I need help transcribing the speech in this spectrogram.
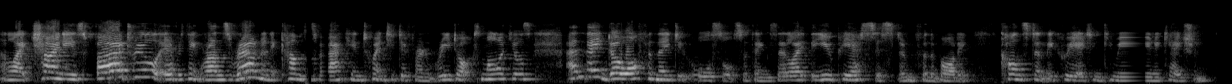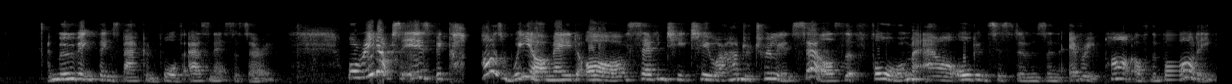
And like Chinese fire drill, everything runs around and it comes back in 20 different redox molecules. And they go off and they do all sorts of things. They're like the UPS system for the body, constantly creating communication, moving things back and forth as necessary. Well, redox is because we are made of 70 to 100 trillion cells that form our organ systems and every part of the body.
